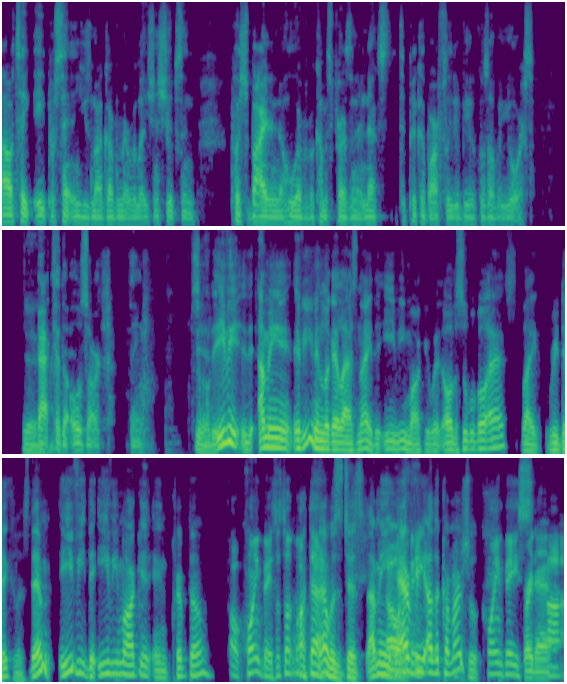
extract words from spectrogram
I'll take 8% and use my government relationships and push Biden or whoever becomes president next to pick up our fleet of vehicles over yours. Yeah. Back to the Ozark thing. So. Yeah, the EV. I mean, if you even look at last night, the EV market with all the Super Bowl ads, like ridiculous. Them EV, the EV market in crypto. Oh, Coinbase. Let's talk about that. That was just. I mean, oh, every other commercial. Coinbase uh,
